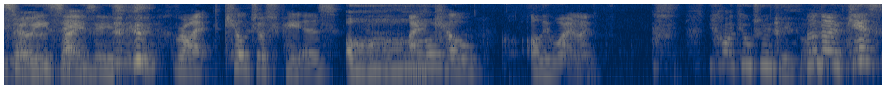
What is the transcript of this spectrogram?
So easy. That is easy. Right, kill Josh Pieters. Oh. I'd kill Oli White and I'd You can't kill two people. No, no, kiss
